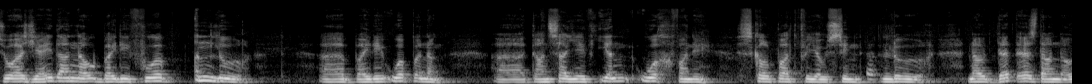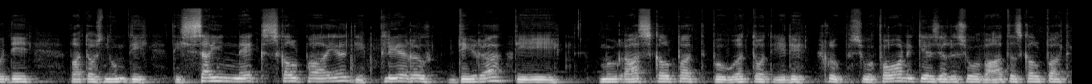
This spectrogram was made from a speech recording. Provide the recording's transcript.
So as jy dan nou by die voor inloer uh by die opening uh dan sal jy een oog van die skilpad vir jou sien loer. Nou dit is dan nou die wat ons noem die die synek skilpaaie die plerodira die moeraskilpad behoort tot hierdie groep. So volgende keer as jy so 'n waterskilpad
